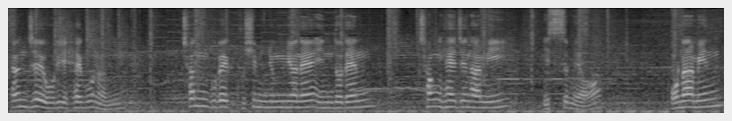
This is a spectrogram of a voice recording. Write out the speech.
현재 우리 해군은 1996년에 인도된 청해진함이 있으며 보남인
